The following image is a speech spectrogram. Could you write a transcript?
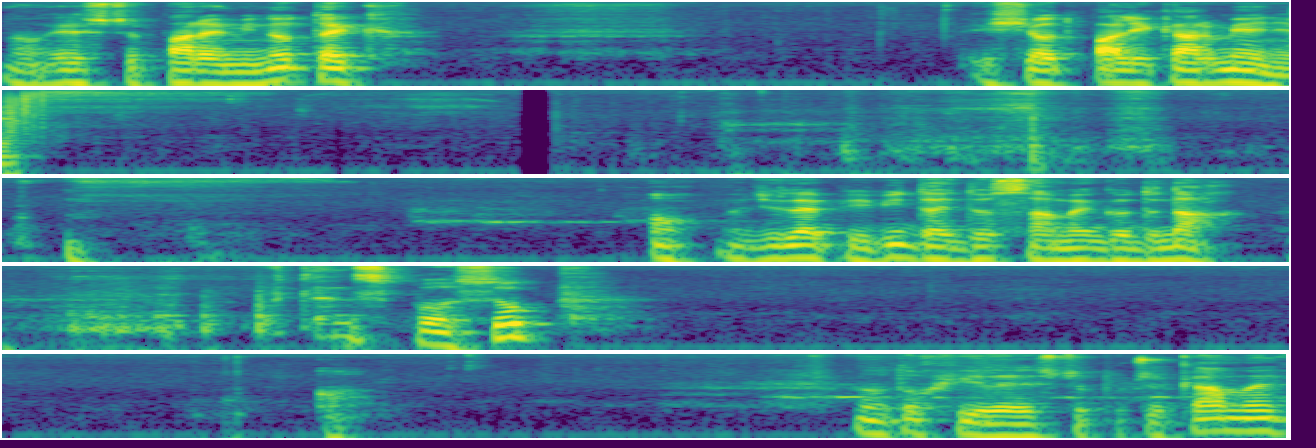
No, jeszcze parę minutek i się odpali karmienie. O, będzie lepiej widać do samego dna. W ten sposób. O. No to chwilę jeszcze poczekamy.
